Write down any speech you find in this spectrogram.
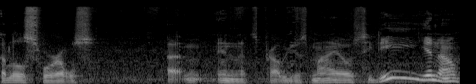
the little swirls. Uh, and that's probably just my OCD, you know.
